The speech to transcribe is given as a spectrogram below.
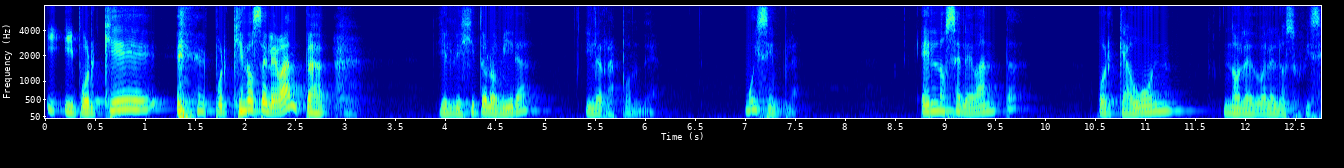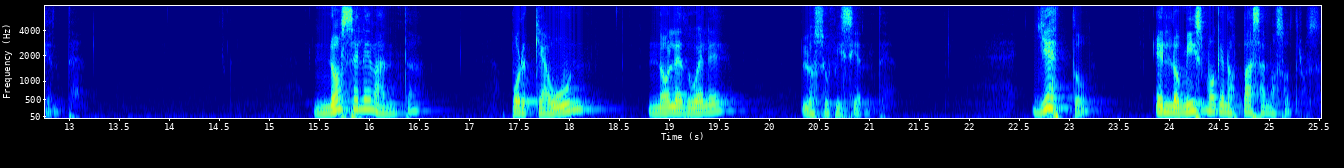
¿Y, y por, qué, por qué no se levanta? Y el viejito lo mira y le responde. Muy simple. Él no se levanta porque aún no le duele lo suficiente. No se levanta porque aún no le duele lo suficiente. Y esto es lo mismo que nos pasa a nosotros.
